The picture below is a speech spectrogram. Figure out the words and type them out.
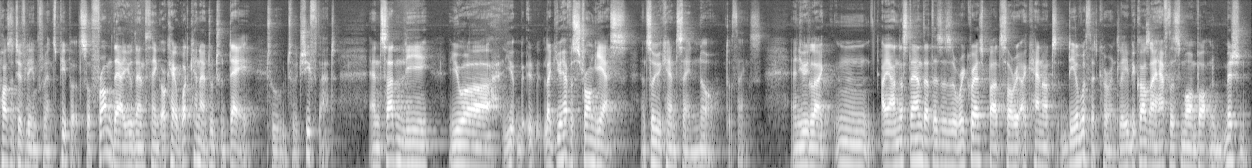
positively influence people. So from there, you then think, okay, what can I do today to to achieve that? And suddenly you are you like you have a strong yes and so you can say no to things and you're like mm, i understand that this is a request but sorry i cannot deal with it currently because i have this more important mission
